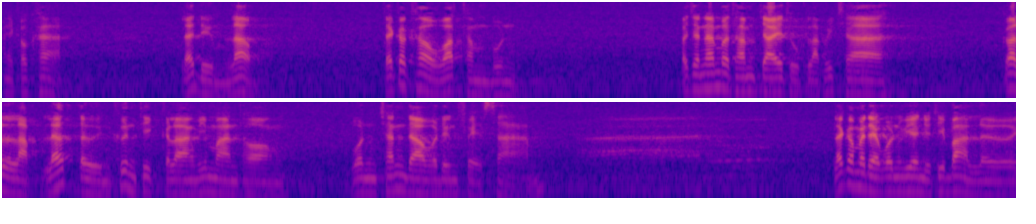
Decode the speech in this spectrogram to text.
ให้เขาฆ่า และดื่มเหล้าแต่ก็เข้าวัดทำบุญ เพราะฉะนั้นเมื่อทำใจถูกหลักวิชา ก็หลับแล้วตื่นขึ้นที่กลางวิมานทอง บนชั้นดาวดึงเฟสสามแล้วก็ไม่ได้วนเวียนอยู่ที่บ้านเลย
